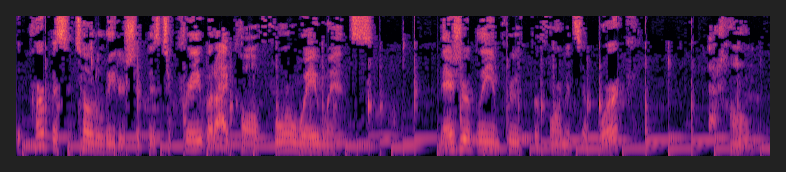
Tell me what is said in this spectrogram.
The purpose of total leadership is to create what I call four way wins measurably improved performance at work, at home,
